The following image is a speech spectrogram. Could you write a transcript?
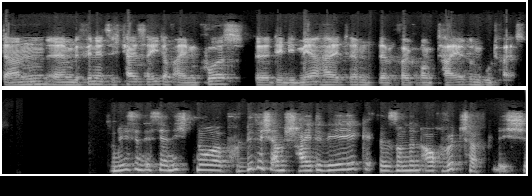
dann äh, befindet sich Kai Said auf einem Kurs, äh, den die Mehrheit äh, der Bevölkerung teilt und gutheißt. Tunesien ist ja nicht nur politisch am Scheideweg, äh, sondern auch wirtschaftlich.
